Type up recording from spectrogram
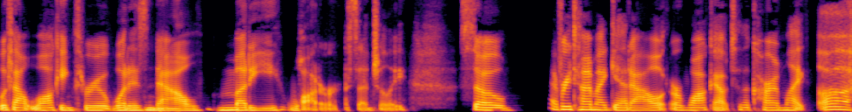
without walking through what is now muddy water, essentially. So Every time I get out or walk out to the car, I'm like, ugh,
